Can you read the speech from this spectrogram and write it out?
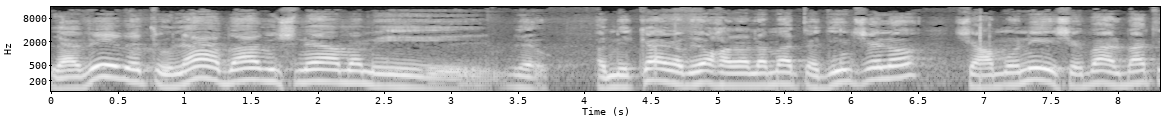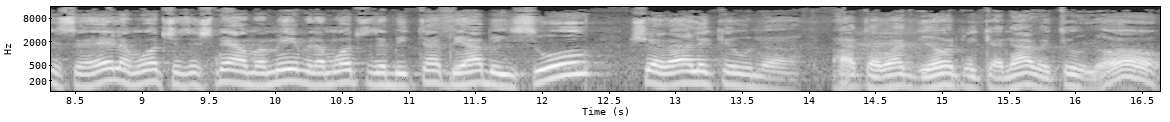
להביא בתולה בא משני עממים. זהו. אז מכאן רבי יוחנן למד את הדין שלו, שעמוני שבא על בת ישראל, למרות שזה שני עממים ולמרות שזה ביאה באיסור, כשרה לכהונה. את עברת גיאות מקנה ותו לא.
